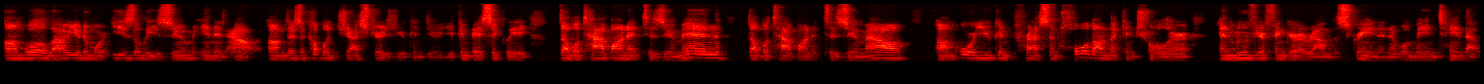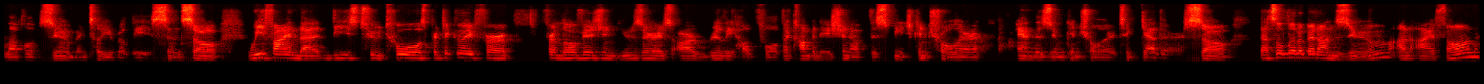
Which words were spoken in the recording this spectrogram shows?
um, will allow you to more easily zoom in and out. Um, there's a couple of gestures you can do. You can basically double tap on it to zoom in, double tap on it to zoom out, um, or you can press and hold on the controller and move your finger around the screen and it will maintain that level of zoom until you release. And so we find that these two tools, particularly for, for low vision users are really helpful, the combination of the speech controller and the Zoom controller together. So that's a little bit on Zoom on iPhone.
